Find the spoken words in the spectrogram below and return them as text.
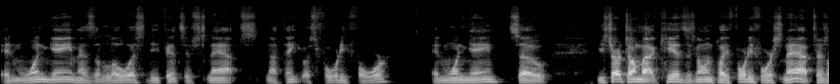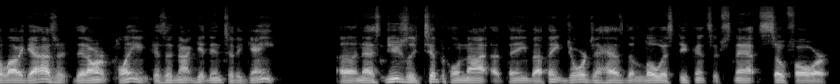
in one game has the lowest defensive snaps, and I think it was 44 in one game. So you start talking about kids that's going to play 44 snaps, there's a lot of guys that aren't playing because they're not getting into the game. Uh, and that's usually typical, not a thing. But I think Georgia has the lowest defensive snaps so far.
